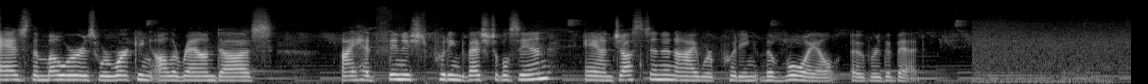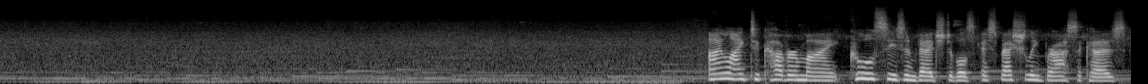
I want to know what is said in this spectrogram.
As the mowers were working all around us, I had finished putting the vegetables in, and Justin and I were putting the voile over the bed. I like to cover my cool season vegetables, especially brassicas,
